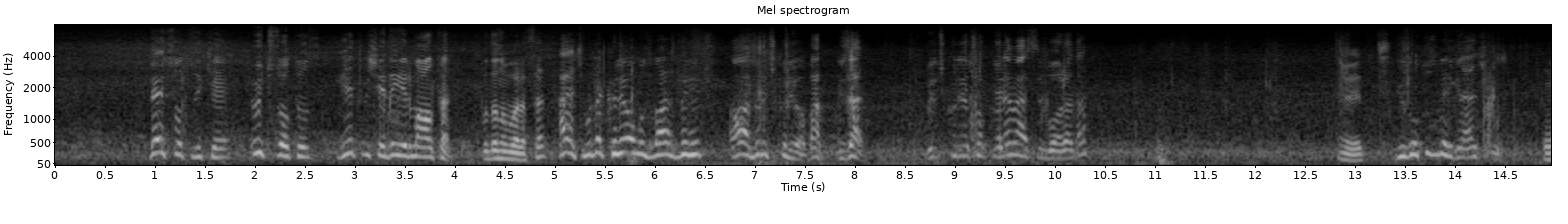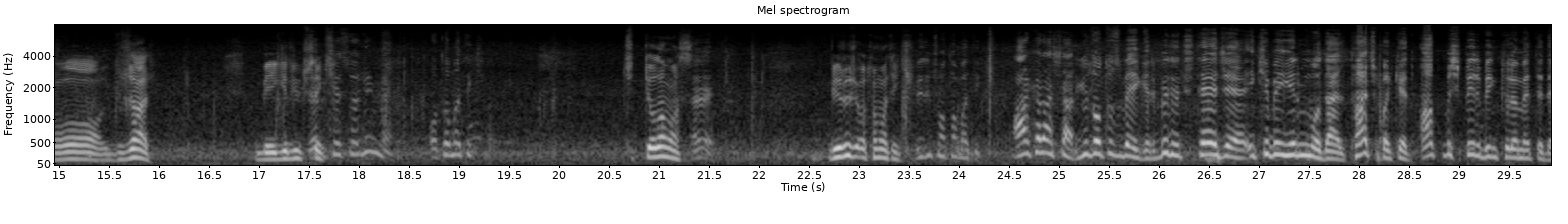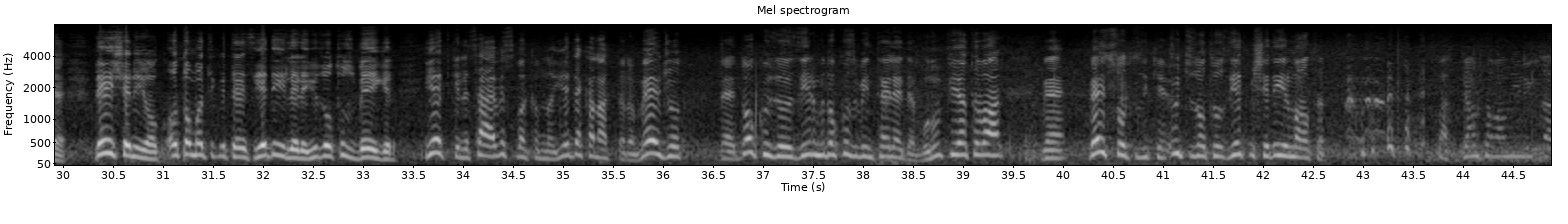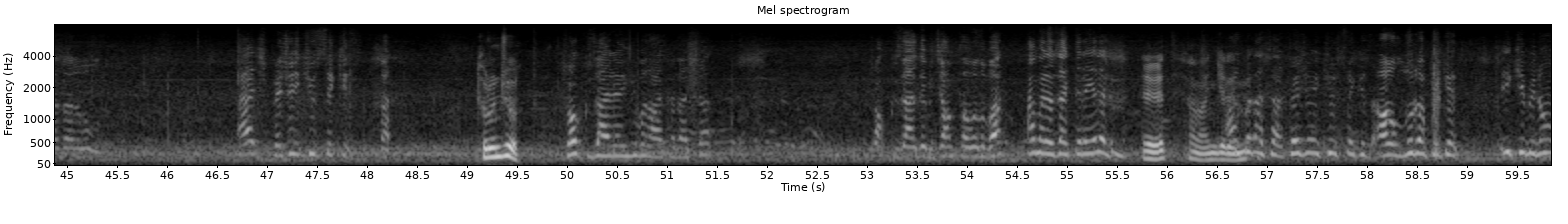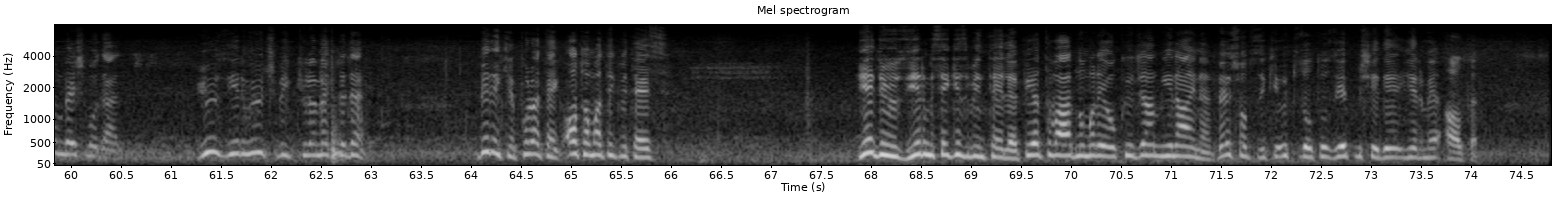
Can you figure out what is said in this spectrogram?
532 330 77 26. Bu da numarası. Evet burada Clio'muz var. 1.3. Aa 1.3 Clio. Bak güzel. 1.3 Clio çok göremezsin bu arada. Evet. 130 beygir Elç bu. Oo güzel. Beygir Ve bir yüksek. şey söyleyeyim mi? Otomatik. Ciddi olamaz. Evet. 1.3 otomatik. 1.3 otomatik. Arkadaşlar 130 beygir 1.3 TC 2020 model taç paket 61 bin kilometrede değişeni yok. Otomatik vites 7 ileri 130 beygir yetkili servis bakımlı yedek anahtarı mevcut ve 929 bin TL'de bunun fiyatı var ve 532 330 77 26. Bak cam tavanlı yine güzel bir araba buldum. Elç Peugeot 208. Bak Turuncu. çok güzel rengi var arkadaşlar. Çok güzel de bir cam tavanı var. Hemen özelliklere gelelim mi? Evet hemen gelelim. Arkadaşlar Peugeot 208 Allura paket 2015 model 123 bin kilometrede 1.2 ProTech otomatik vites 728 bin TL fiyatı var numarayı okuyacağım yine aynı 532 330 77 26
